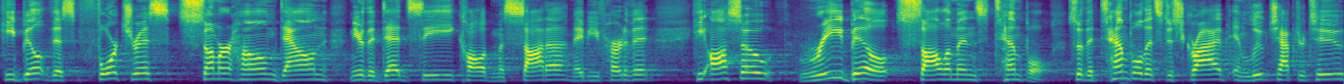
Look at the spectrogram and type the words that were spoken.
He built this fortress summer home down near the Dead Sea called Masada. Maybe you've heard of it. He also rebuilt Solomon's temple. So the temple that's described in Luke chapter 2,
